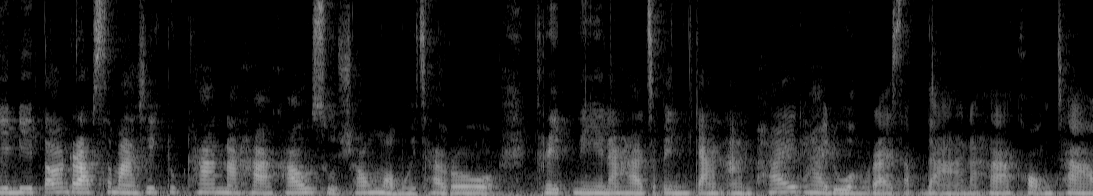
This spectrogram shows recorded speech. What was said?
ยินดีต้อนรับสมาชิกทุกท่านนะคะ เข้าสู่ช่องหมอมุยชาโรคลิปนี้นะคะจะเป็นการอ่านไพ่ทายดวงรายสัปดาห์นะคะ ของชาว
